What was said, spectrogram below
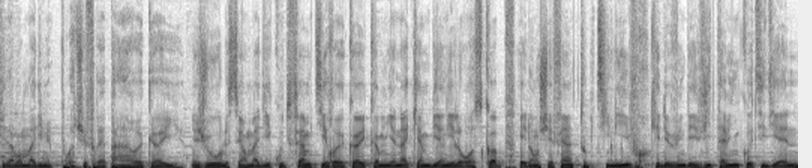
finalement, on m'a dit, mais pourquoi tu ferais pas un recueil Un jour, le Seigneur m'a dit, écoute, fais un petit recueil, comme il y en a qui aiment bien l'horoscope. Et donc, j'ai fait un tout petit livre qui est devenu des vitamines quotidiennes.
